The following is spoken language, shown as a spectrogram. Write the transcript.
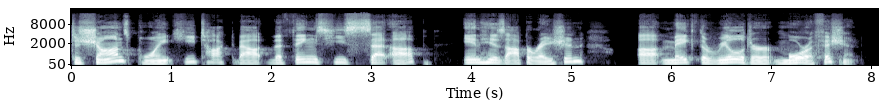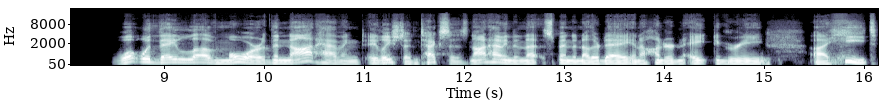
To Sean's point, he talked about the things he's set up in his operation uh, make the realtor more efficient. What would they love more than not having, at least in Texas, not having to spend another day in 108 degree uh, heat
